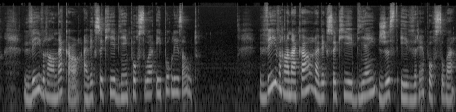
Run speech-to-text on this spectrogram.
vivre en accord avec ce qui est bien pour soi et pour les autres. Vivre en accord avec ce qui est bien, juste et vrai pour soi,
